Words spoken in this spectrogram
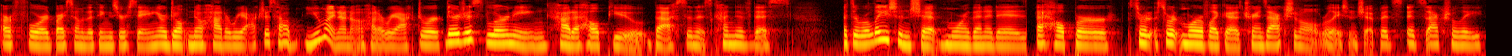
are floored by some of the things you're saying or don't know how to react, just how you might not know how to react, or they're just learning how to help you best. And it's kind of this it's a relationship more than it is a helper sort of sort of more of like a transactional relationship. It's it's actually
